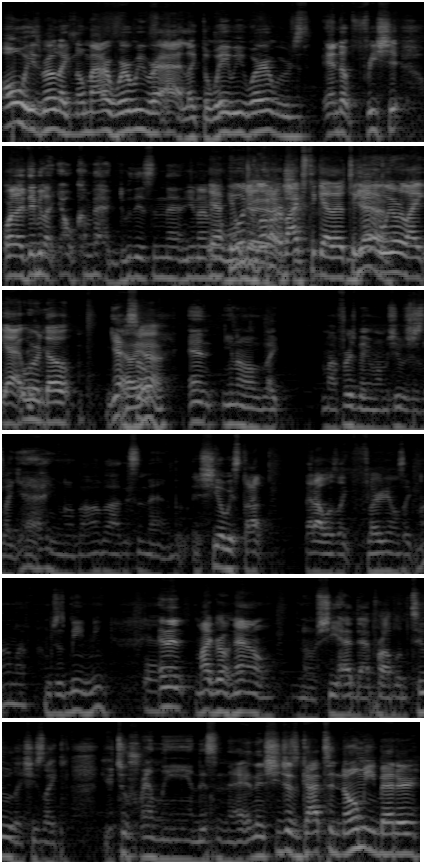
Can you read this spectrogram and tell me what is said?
always, bro. Like no matter where we were at, like the way we were, we would just end up free shit, or like they'd be like, "Yo, come back, do this and that." You know what I Yeah, mean? people We'll just do love our that vibes together. Together, Yeah. we were like, yeah, we were dope. Yeah, Hell so yeah. and you know, like my first baby mom, she was just like, yeah, you know, blah blah, blah this and that. And she always thought that I was like flirting. I was like, no, I'm not. I'm just being me. Yeah. And then my girl now, you know, she had that problem too. Like she's like, you're too friendly and this and that. And then she just got to know me better.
